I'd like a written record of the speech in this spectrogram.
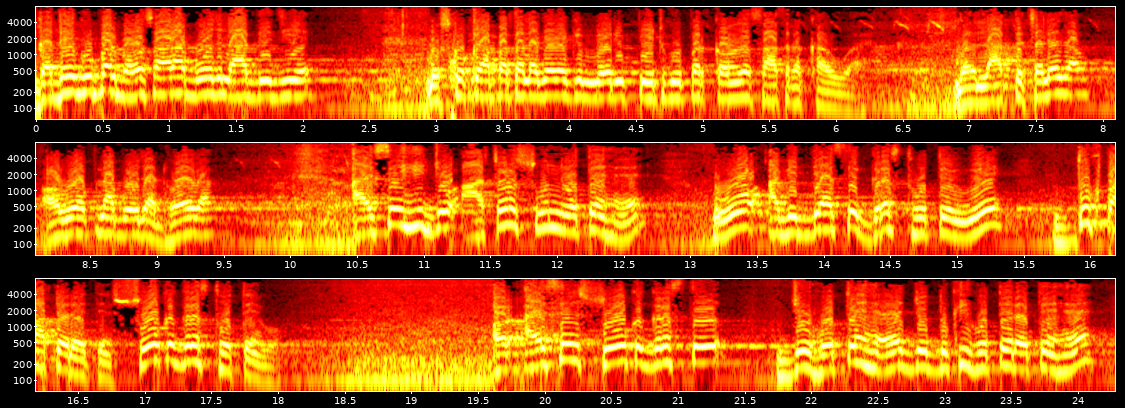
गधे के ऊपर बहुत सारा बोझ ला दीजिए, उसको क्या पता लगेगा कि मेरी पीठ के ऊपर कौन सा सांस रखा हुआ है। बस लाद लादते चले जाओ, और वो अपना बोझा ढोएगा। ऐसे ही जो आचरण शून्य होते हैं, वो अविद्या से ग्रस्त होते हुए दुख पाते रहते हैं, शोक ग्रस्त होते हैं वो। और ऐसे शोक ग्रस्त जो होते हैं, जो दुखी होते रहते हैं,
